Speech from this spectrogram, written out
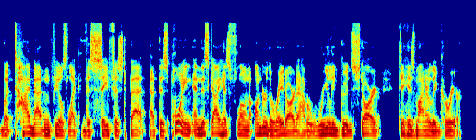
but Ty Madden feels like the safest bet at this point, And this guy has flown under the radar to have a really good start to his minor league career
